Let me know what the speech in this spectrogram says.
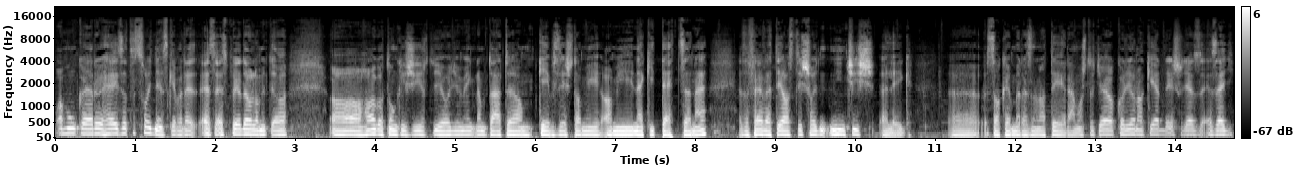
a munkaerő helyzet az hogy néz ki? Mert ez, ez, ez például, amit a, a hallgatónk is írt, ugye, hogy ő még nem talált olyan képzést, ami, ami neki tetszene. Ez a felveti azt is, hogy nincs is elég szakember ezen a téren. Most, hogyha akkor jön a kérdés, hogy ez, ez egy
